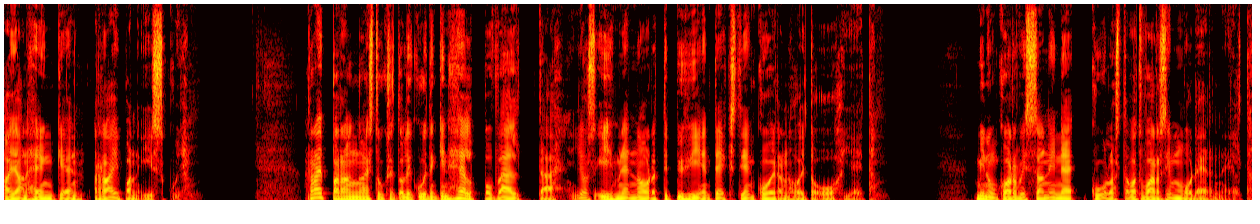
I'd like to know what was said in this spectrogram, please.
ajan henkeen raipan iskuja. Raipparangaistukset oli kuitenkin helppo välttää, jos ihminen noudatti pyhien tekstien koiranhoitoohjeita. Minun korvissani ne kuulostavat varsin moderneilta.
